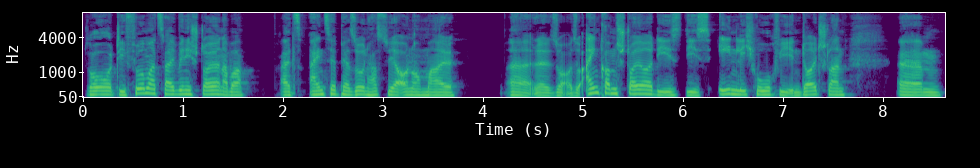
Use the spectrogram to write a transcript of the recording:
So, die Firma zahlt wenig Steuern, aber als Einzelperson hast du ja auch nochmal äh, so also Einkommenssteuer, die ist, die ist ähnlich hoch wie in Deutschland. Ähm,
